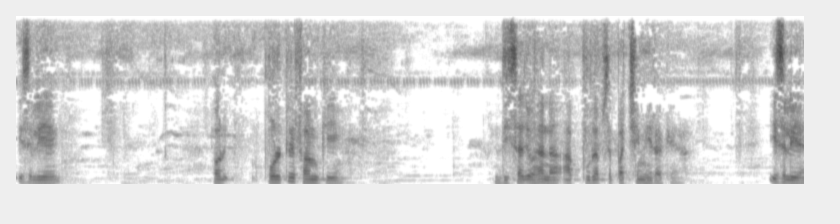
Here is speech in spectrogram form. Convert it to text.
इसलिए और पोल्ट्री फार्म की दिशा जो है ना, आप पूरब से पश्चिम ही रखें। इसलिए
